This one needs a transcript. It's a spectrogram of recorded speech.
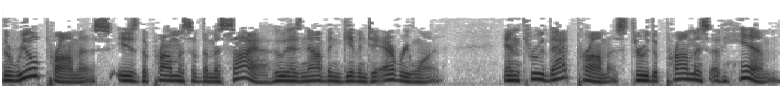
the real promise is the promise of the Messiah who has now been given to everyone. And through that promise, through the promise of Him,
